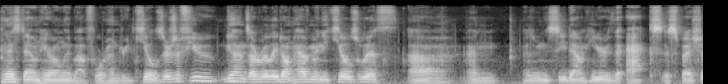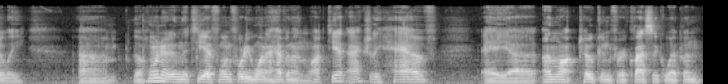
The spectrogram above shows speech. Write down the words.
and it's down here only about 400 kills. There's a few guns I really don't have many kills with, uh, and as you can see down here, the axe especially. Um, the Hornet and the TF-141 I haven't unlocked yet. I actually have a uh, unlocked token for a classic weapon,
